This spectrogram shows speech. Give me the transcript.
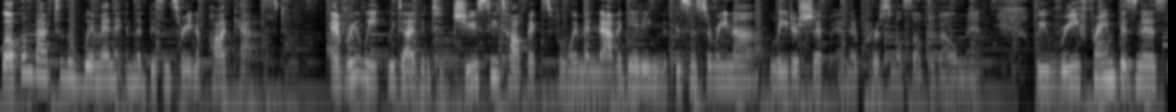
Welcome back to the Women in the Business Arena podcast. Every week, we dive into juicy topics for women navigating the business arena, leadership, and their personal self development. We reframe business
